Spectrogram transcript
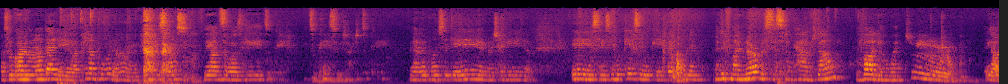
Parce que quand le mental est à plein pot, là, à pleine puissance, the answer was, hey, it's okay. It's okay, sweetheart, it's okay. la réponse était ma chérie, euh, et c'est c'est ok, c'est ok, pas de problème. And if my nervous system calmed down, volume went. Et quand,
